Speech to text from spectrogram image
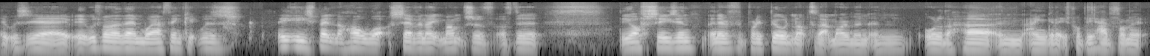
It was yeah. It, it was one of them where I think it was. He, he spent the whole what seven eight months of, of the the off season and everything probably building up to that moment and all of the hurt and anger that he's probably had from it.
